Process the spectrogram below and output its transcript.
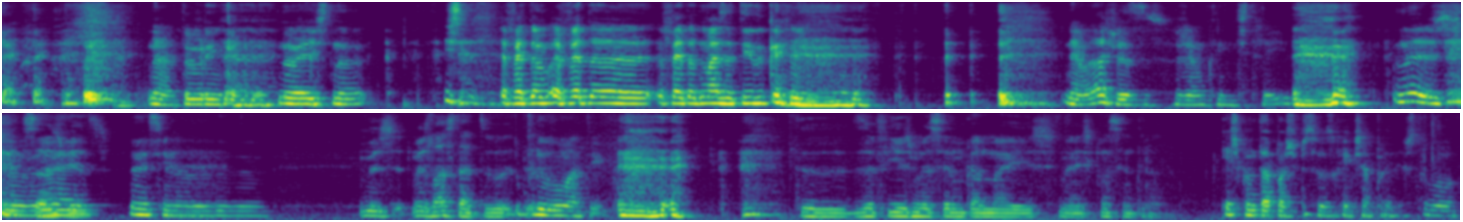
não, estou a brincar. Não é isto, não. Isto afeta, afeta, afeta mais a ti do que a mim. Não, às vezes já é um bocadinho distraído. Mas não, Só às não é, vezes. não é assim nada de, Mas, mas lá está, tu, problemático. tu desafias-me a ser um bocado mais, mais concentrado. Queres contar para as pessoas o que é que já perdeste? Ou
